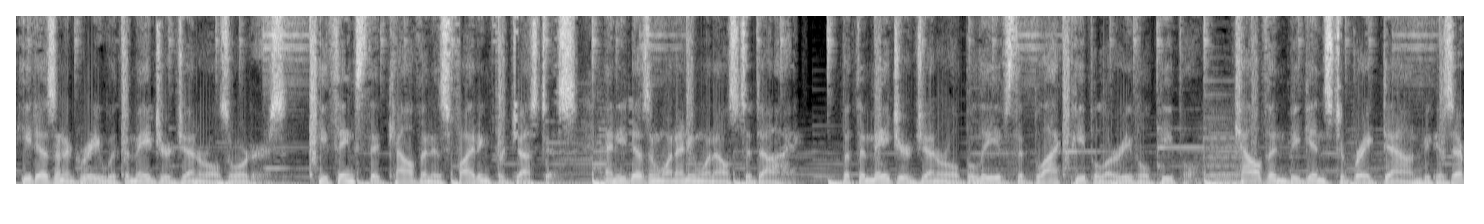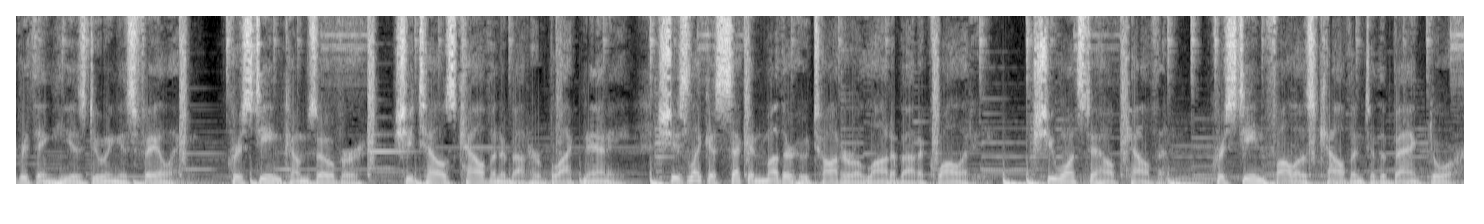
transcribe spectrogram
He doesn't agree with the Major General's orders. He thinks that Calvin is fighting for justice, and he doesn't want anyone else to die. But the Major General believes that black people are evil people. Calvin begins to break down because everything he is doing is failing. Christine comes over, she tells Calvin about her black nanny. She's like a second mother who taught her a lot about equality. She wants to help Calvin. Christine follows Calvin to the bank door.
